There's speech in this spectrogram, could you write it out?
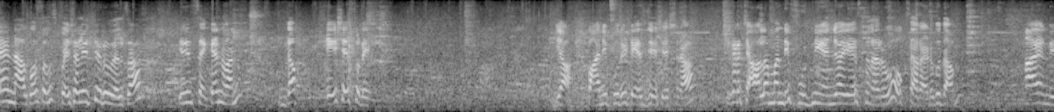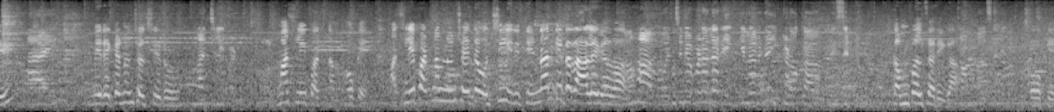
ఏ నా కోసం స్పెషల్ ఇచ్చారు తెలుసా? ఇది సెకండ్ వన్. గప్ వేసేస్తుండే. యా పానీపూరి టేస్ట్ చేసేసిన ఇక్కడ చాలామంది ఫుడ్ని ఎంజాయ్ చేస్తున్నారు. ఒకసారి అడుగుదాం. హాయ్ అండి. హాయ్. మీరు ఎక్కడి నుంచి వచ్చిర్రు? మచిలీపట్నం. మచిలీపట్నం ఓకే. మచిలీపట్నం నుంచి అయితే వచ్చి ఇది తినడానికి అయితే రాలే కదా. వచ్చినప్పుడల్లా రెగ్యులర్గా ఇక్కడ ఒక విజిట్. కంపల్సరీగా. కంపల్సరీ. ఓకే.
